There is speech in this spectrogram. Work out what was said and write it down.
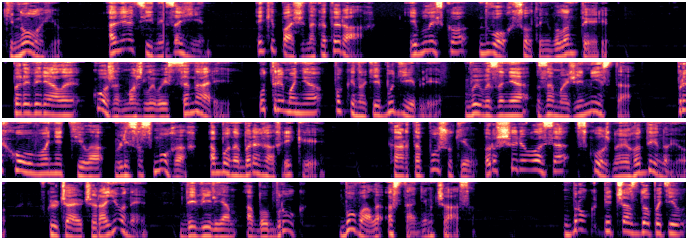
кінологів, авіаційний загін, екіпажі на катерах і близько двох сотень волонтерів. Перевіряли кожен можливий сценарій, утримання покинутій будівлі, вивезення за межі міста, приховування тіла в лісосмугах або на берегах ріки. Карта пошуків розширювалася з кожною годиною, включаючи райони, де Вільям або Брук бували останнім часом. Брук під час допитів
